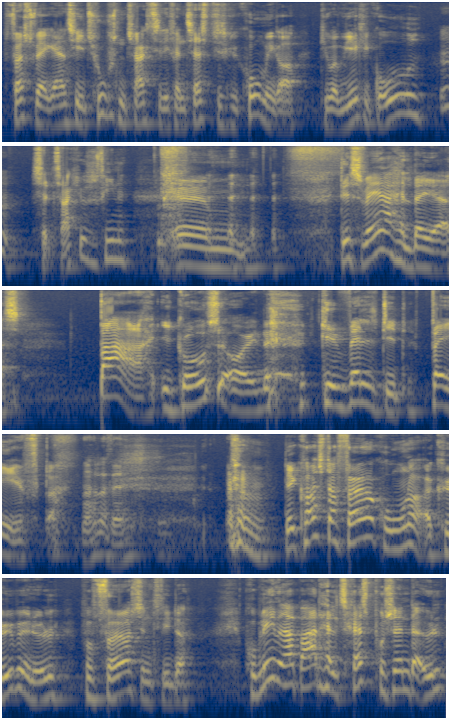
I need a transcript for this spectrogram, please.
Først vil jeg gerne sige tusind tak til de fantastiske komikere. De var virkelig gode. Mm. Selv tak, Josefine. øhm, desværre halter jeres bare i gåseøjne gevaldigt bagefter. Nå, er det. Koster 40 kroner at købe en øl på 40 centiliter. Problemet er bare, at 50% er øl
